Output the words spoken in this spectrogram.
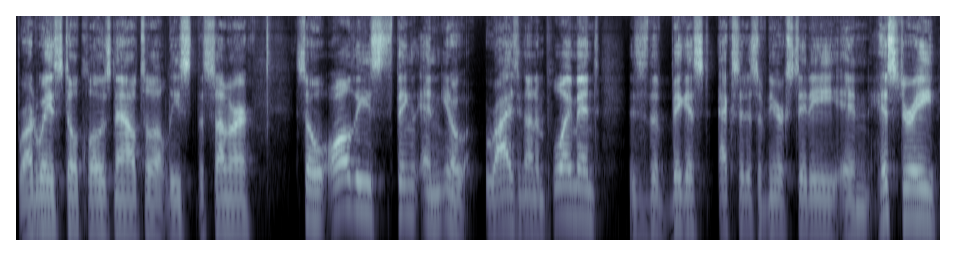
Broadway is still closed now till at least the summer. So all these things, and you know, rising unemployment. This is the biggest exodus of New York City in history,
